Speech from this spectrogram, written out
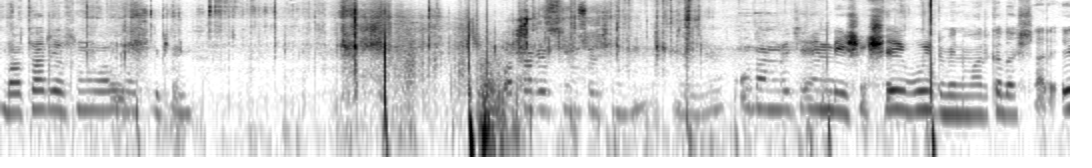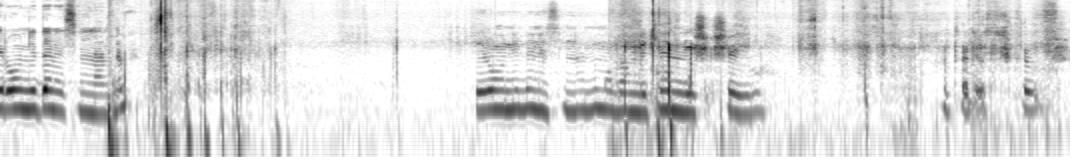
Bataryasını vallahi sökelim. Bataryasını. Böyle. Odamdaki en değişik şey buydu benim arkadaşlar. Eroni'den esinlendim. Eroni'den esinlendim. Odamdaki en değişik şey bu. Bataryası çıkabilir.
